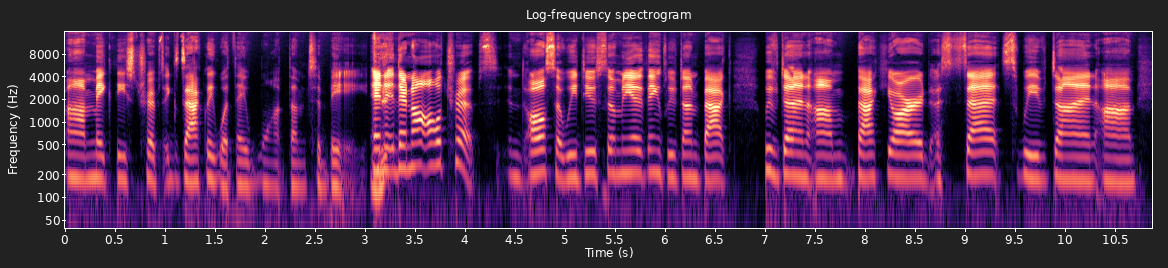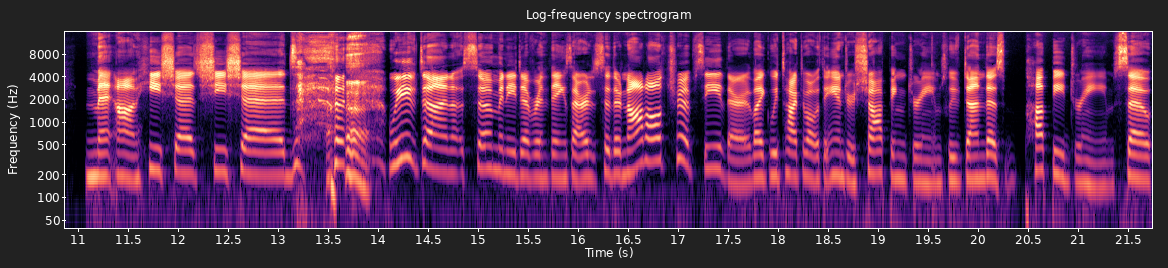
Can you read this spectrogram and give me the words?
um, make these trips exactly what they want them to be. And they're not all trips. And also, we do so many other things. We've done back, we've done um, backyard uh, sets. We've done. Um, um, he sheds, she sheds. We've done so many different things. That are, so they're not all trips either. Like we talked about with Andrew, shopping dreams. We've done those puppy dreams. So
